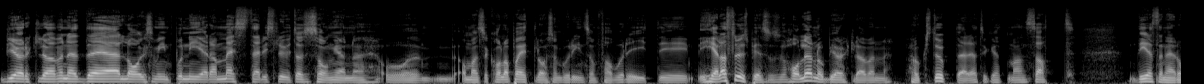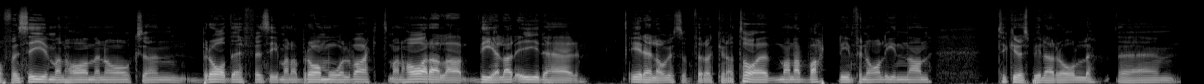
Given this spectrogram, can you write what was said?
Björklöven är det lag som imponerar mest här i slutet av säsongen. Och om man ska kolla på ett lag som går in som favorit i, i hela slutspelet så håller jag nog Björklöven högst upp där. Jag tycker att man satt dels den här offensiv man har men också en bra defensiv, man har bra målvakt, man har alla delar i det här, i det här laget för att kunna ta, man har varit i en final innan, tycker det spelar roll. Ehm,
